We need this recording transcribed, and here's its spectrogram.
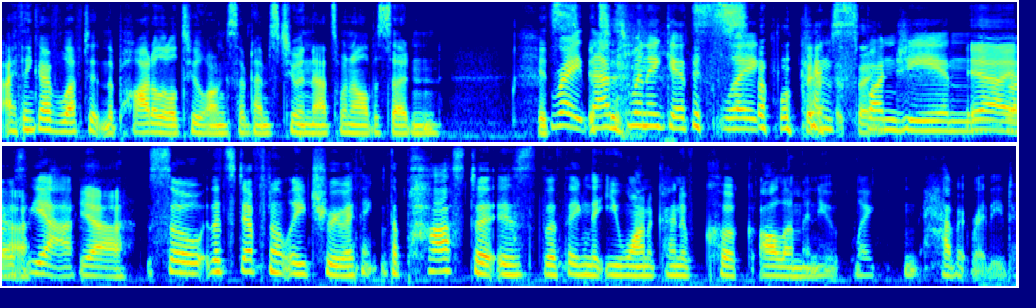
I think I've left it in the pot a little too long sometimes too, and that's when all of a sudden it's Right, it's- that's when it gets like so kind of spongy and Yeah, gross. yeah. yeah. Yeah. So that's definitely true. I think the pasta is the thing that you want to kind of cook a la minute, like have it ready to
